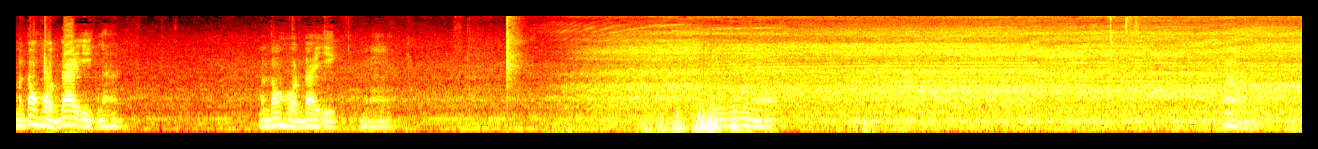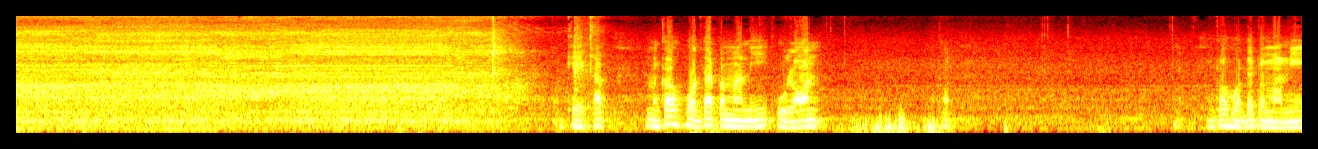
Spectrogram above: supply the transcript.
มันต้องหดได้อีกนะฮะมันต้องหดได้อีกอ่นี่นิดนึงนะฮะโอเคครับ มันก็หดได้ประมาณนี้อู่ร้อนครับ มันก็หดได้ประมาณนี้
